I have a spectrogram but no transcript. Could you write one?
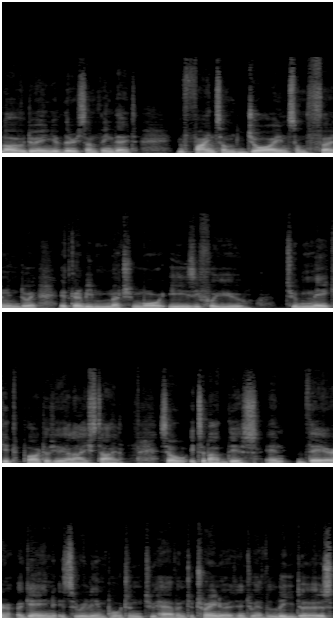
love doing, if there is something that you find some joy and some fun in doing, it's going to be much more easy for you to make it part of your lifestyle. So it's about this. And there, again, it's really important to have and to trainers and to have leaders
